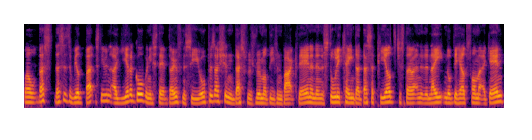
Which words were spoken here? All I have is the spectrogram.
Well, this this is the weird bit, Stephen. A year ago, when he stepped down from the CEO position, this was rumored even back then, and then the story kind of disappeared just at the end of the night. Nobody heard from it again.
